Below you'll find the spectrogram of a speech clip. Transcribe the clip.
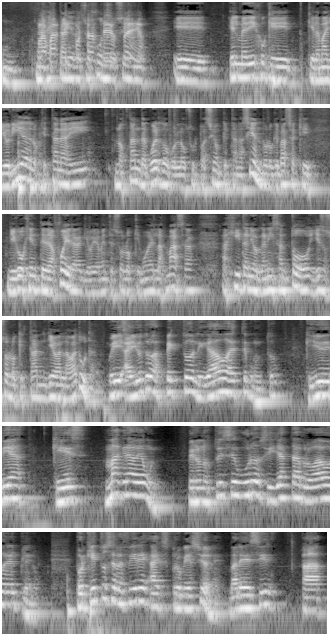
un- Una unas hectáreas de su fondo, sí, eh, él me dijo que, que la mayoría de los que están ahí no están de acuerdo con la usurpación que están haciendo. Lo que pasa es que llegó gente de afuera, que obviamente son los que mueven las masas, agitan y organizan todo, y esos son los que están llevan la batuta. Oye, hay otro aspecto ligado a este punto que yo diría que es más grave aún, pero no estoy seguro si ya está aprobado en el Pleno. Porque esto se refiere a expropiaciones, vale decir, a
